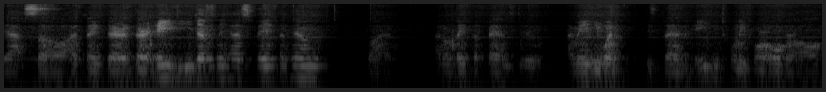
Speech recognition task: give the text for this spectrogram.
Yeah, so I think their their AD definitely has faith in him, but I don't think the fans do. I mean, he went. He's been eight and twenty-four overall,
